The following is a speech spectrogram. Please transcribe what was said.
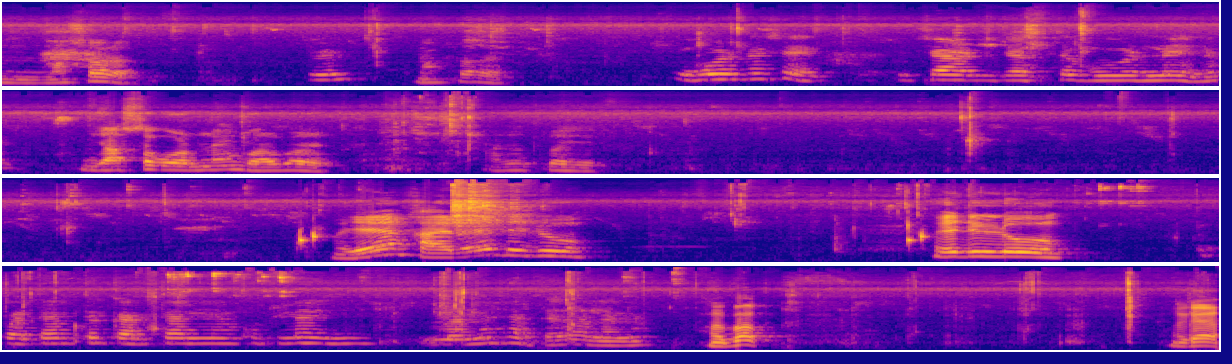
मसाला. मसाला. आहे. गोड कसे आहेत? चाट जास्त गोड नाही ना? जास्त गोड नाही बरोबर आहे. असंच पाहिजे. म्हणजे खायला तेजू हे दिल्लू पदार्थ करताना कुठलाही मनासारखा झाला ना? हे बघ. काय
